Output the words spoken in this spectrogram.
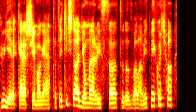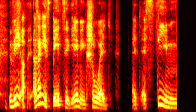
hülyére keresi magát. Tehát egy kicsit adjon már vissza, tudod valamit. Még hogyha az egész PC gaming show egy, egy, egy Steam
